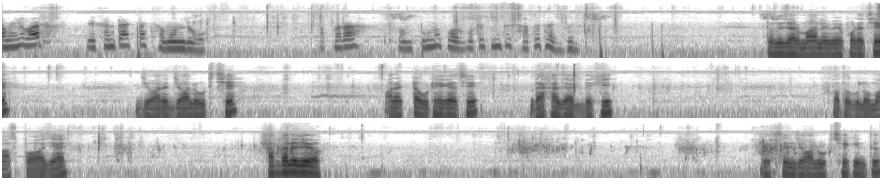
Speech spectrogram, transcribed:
আমি এবার এখানটা একটা খেমন দেবো। আপনারা সম্পূর্ণ পর্বটা কিন্তু সাথে থাকবেন। তনুজার মা নেমে পড়েছে। জোয়ারের জল উঠছে। অনেকটা উঠে গেছে। দেখা যাক দেখি কতগুলো মাছ পাওয়া যায়। সাবধানে যেও। দেখছেন জল উঠছে কিন্তু।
